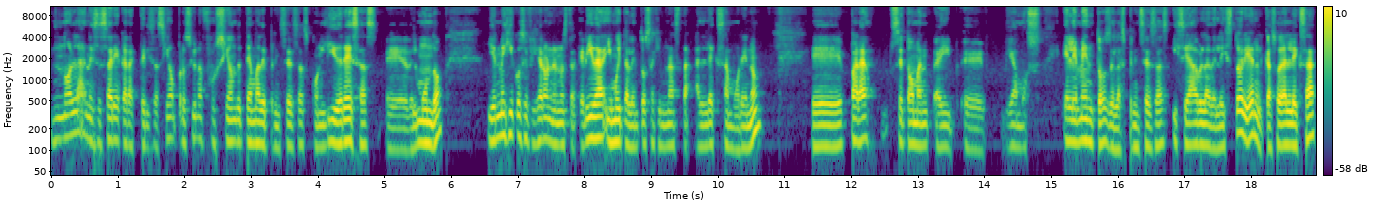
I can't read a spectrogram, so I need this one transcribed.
no la necesaria caracterización, pero sí una fusión de tema de princesas con lideresas eh, del mundo. Y en México se fijaron en nuestra querida y muy talentosa gimnasta Alexa Moreno. Eh, para, se toman ahí, eh, digamos, elementos de las princesas y se habla de la historia. En el caso de Alexa,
